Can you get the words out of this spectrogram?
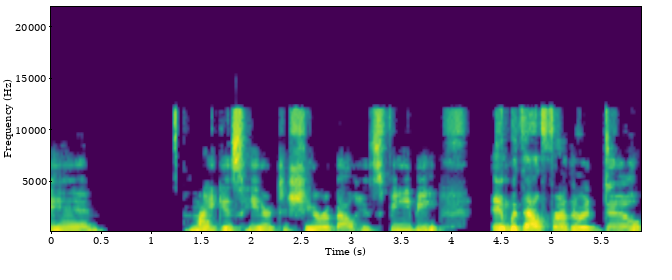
and Mike is here to share about his Phoebe and without further ado,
